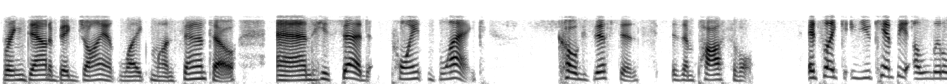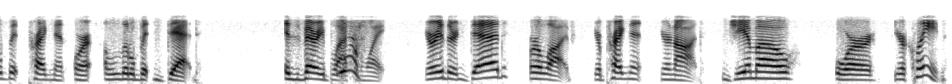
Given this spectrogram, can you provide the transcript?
bring down a big giant like Monsanto. And he said point blank, coexistence is impossible. It's like you can't be a little bit pregnant or a little bit dead. It's very black yeah. and white. You're either dead or alive. You're pregnant, you're not. GMO or you're clean.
